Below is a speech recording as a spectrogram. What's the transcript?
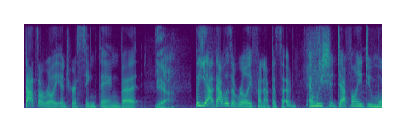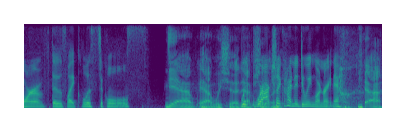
That's a really interesting thing. But Yeah, but yeah, that was a really fun episode. And we should definitely do more of those like listicles. Yeah, yeah. We should. We, we're actually kind of doing one right now. yeah,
